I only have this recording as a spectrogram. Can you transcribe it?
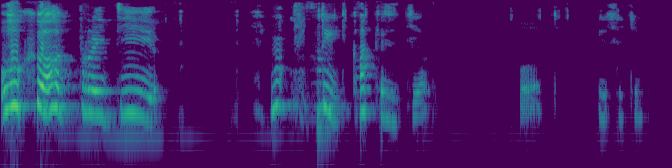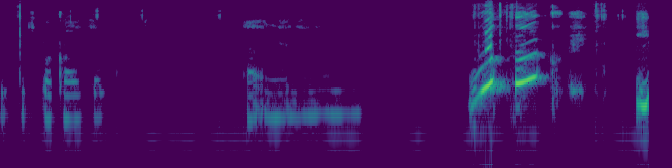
О, как пройти? Ну, смотрите, как я сделал. Вот. Если тебе будет показывать. А, не, не, не, не. Вот так. И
